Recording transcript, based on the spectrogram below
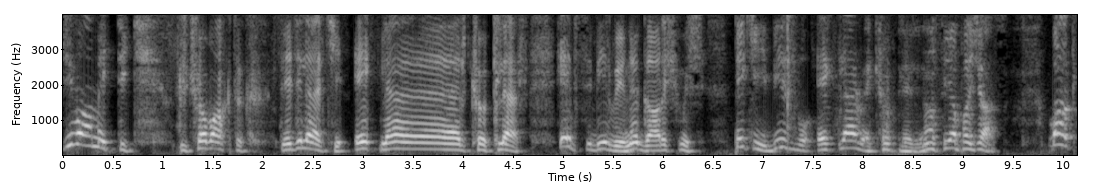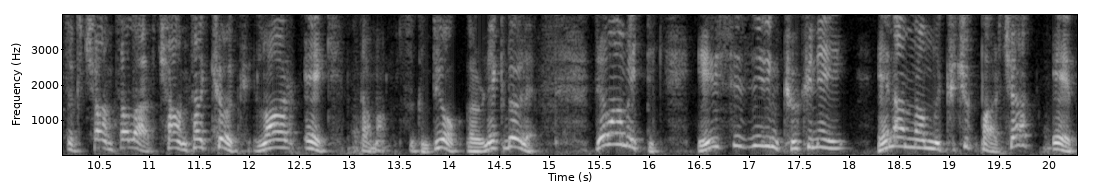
Devam ettik. Üçe baktık. Dediler ki ekler, kökler. Hepsi birbirine karışmış. Peki biz bu ekler ve kökleri nasıl yapacağız? Baktık çantalar, çanta kök, lar ek. Tamam sıkıntı yok. Örnek böyle. Devam ettik. Evsizlerin kökü ne? En anlamlı küçük parça ev.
